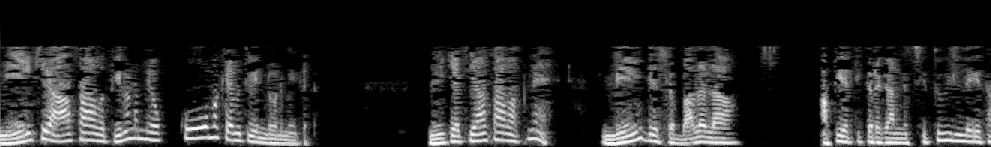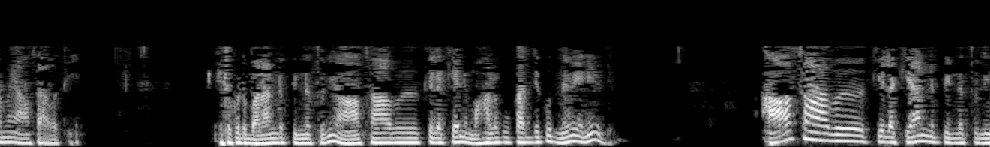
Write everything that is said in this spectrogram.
මේකේ ආසාව තියෙනවා නම් මේ ඔක්කොම කැමති වෙන්න ඕනේ මේකට. මේකේ ඇති ආසාවක් නැහැ. මේ දේශ බලලා අපි ඇති කරගන්න සිතුවිල්ලේ තමයි ආසාව තියෙන්නේ. එතකොට බලන්න පින්නතුනි ආසාව කියලා කියන්නේ මහ ලොකු කද්දකුත් නෙවෙයි නේද? ආසාව කියලා කියන්නේ පින්නතුනි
